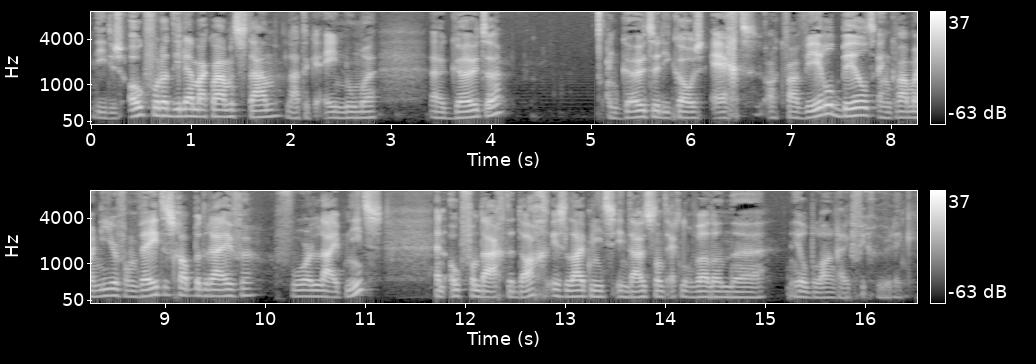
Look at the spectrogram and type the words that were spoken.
Die dus ook voor dat dilemma kwamen te staan. Laat ik één noemen. Uh, Goethe. En Goethe die koos echt qua wereldbeeld en qua manier van wetenschap bedrijven voor Leibniz. En ook vandaag de dag is Leibniz in Duitsland echt nog wel een, uh, heel belangrijk figuur, denk ik.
